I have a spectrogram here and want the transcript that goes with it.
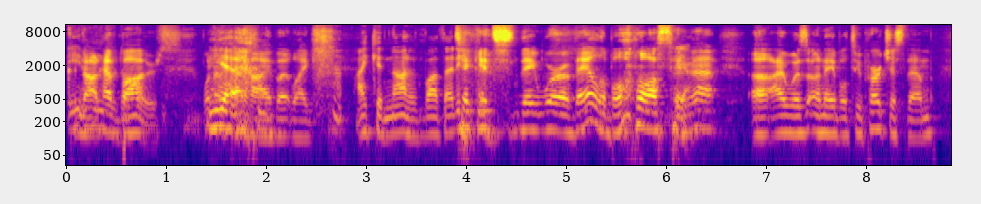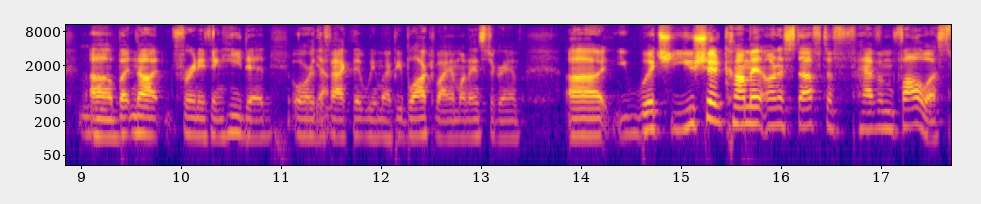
could not have bought. Well, not yeah, that high, but like I could not have bought that. either. tickets they were available i'll say Yeah. that uh, i was unable to purchase them uh, but not for anything he did or the fact that we might be blocked by him on instagram uh, which you should comment on his stuff to f- have him follow us.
